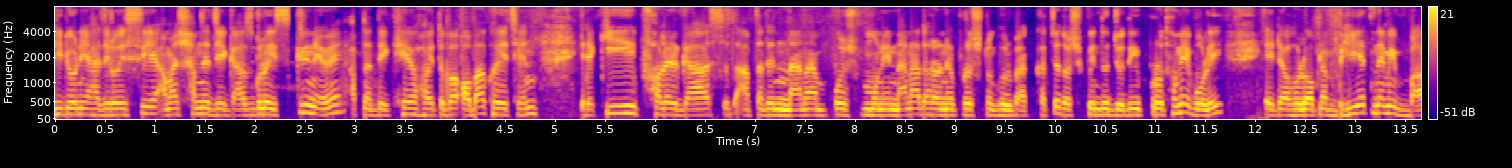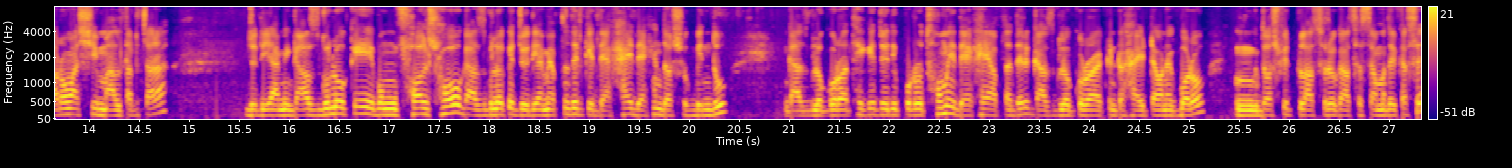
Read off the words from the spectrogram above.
ভিডিও নিয়ে হাজির হয়েছি। আমার সামনে যে গাছগুলো স্ক্রিনে আপনার দেখে হয়তো বা অবাক হয়েছেন, এটা কি ফলের গাছ? আপনাদের নানা মনে নানা ধরনের প্রশ্ন ঘুরপাক খাচ্ছে। দর্শকবিন্দু, যদি প্রথমে বলি, এটা হলো আপনার ভিয়েতনামি বারো মাসি মালতার চারা। যদি আমি গাছগুলোকে এবং ফলসহ গাছগুলোকে যদি আমি আপনাদেরকে দেখাই, দেখেন দর্শকবিন্দু, গাছগুলো গোড়া থেকে যদি প্রথমে দেখাই আপনাদের, গাছগুলো গোড়া কিন্তু হাইটটা অনেক বড় দশ ফিট প্লাসেরও গাছ আছে আমাদের কাছে।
